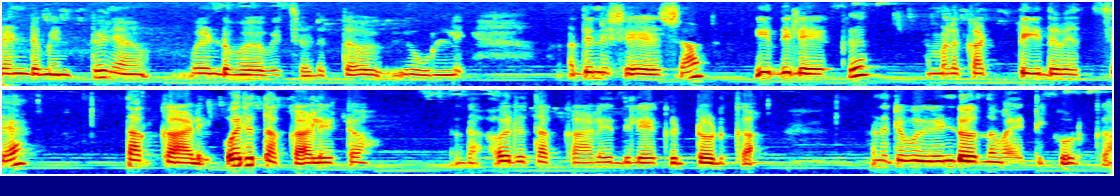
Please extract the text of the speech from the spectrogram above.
രണ്ട് മിനിറ്റ് ഞാൻ വീണ്ടും വേവിച്ചെടുത്ത ഈ ഉള്ളി. അതിനുശേഷം ഇതിലേക്ക് നമ്മൾ കട്ട് ചെയ്ത് വെച്ച തക്കാളി ഒരു തക്കാളി കേട്ടോ ഇതാ ഒരു തക്കാളി ഇതിലേക്ക് ഇട്ട് കൊടുക്കുക എന്നിട്ട് വീണ്ടും ഒന്ന് വഴറ്റി കൊടുക്കുക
